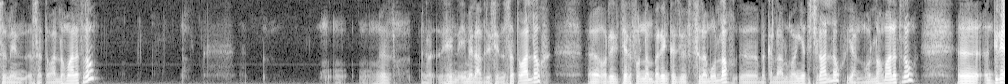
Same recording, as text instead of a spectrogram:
ስሜን እሰጠዋለሁ ማለት ነው። ይህን email address ኤን እሰጠዋለሁ። Already telephone number ኤን ከዚህ በፊት ስለሞላሁ በቀላሉ ማግኘት እችላለሁ። ያን ሞላሁ ማለት ነው። እንግዲህ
